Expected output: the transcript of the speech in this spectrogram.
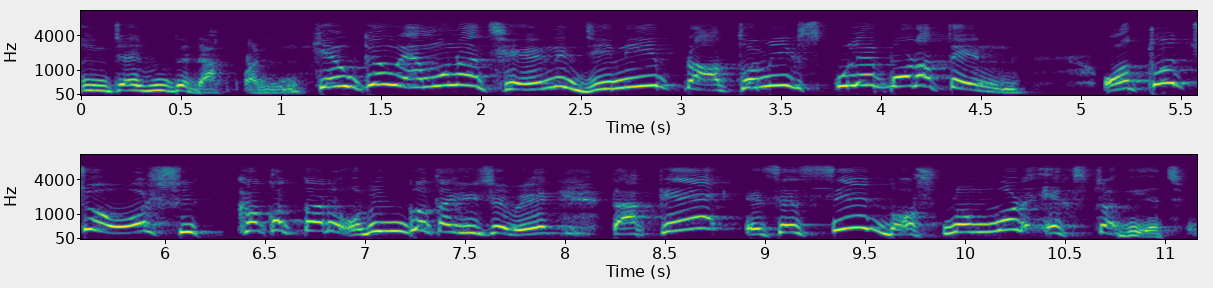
ইন্টারভিউতে ডাক পাননি। কেউ কেউ এমন আছেন যিনি প্রাথমিক স্কুলে পড়াতেন। অথচ শিক্ষকতার অভিজ্ঞতা হিসেবে তাকে এসএসসি দশ নম্বর এক্সট্রা দিয়েছে।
